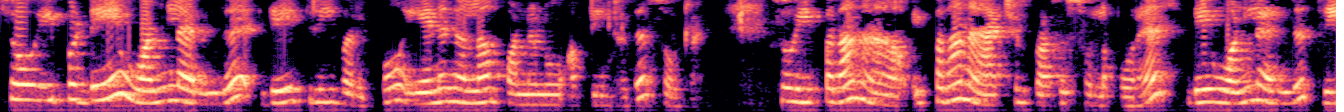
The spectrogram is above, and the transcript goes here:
ஸோ இப்போ டே ஒன்ல இருந்து டே த்ரீ வரைக்கும் என்னென்னலாம் பண்ணணும் அப்படின்றத சொல்கிறேன் ஸோ இப்போ தான் நான் இப்போ தான் நான் ஆக்சுவல் ப்ராசஸ் சொல்ல போகிறேன் டே ஒன்ல இருந்து த்ரீ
